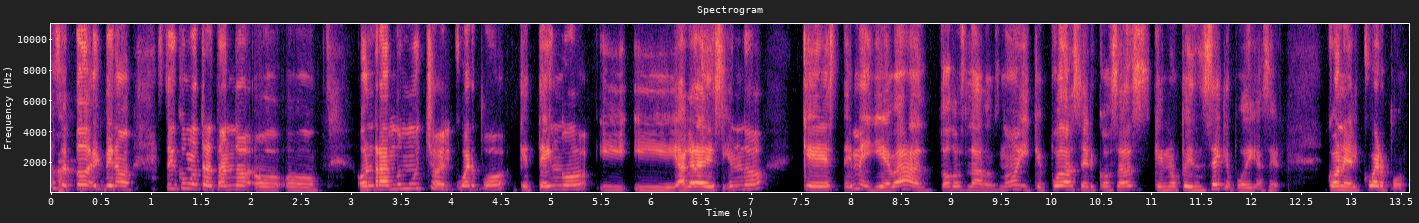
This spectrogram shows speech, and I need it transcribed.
o sea, todo, pero estoy como tratando o, o honrando mucho el cuerpo que tengo y, agradeciendo que este me lleva a todos lados, ¿no? Y que puedo hacer cosas que no pensé que podía hacer con el cuerpo.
